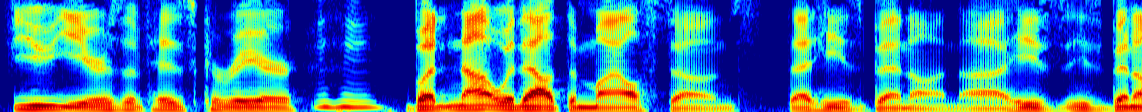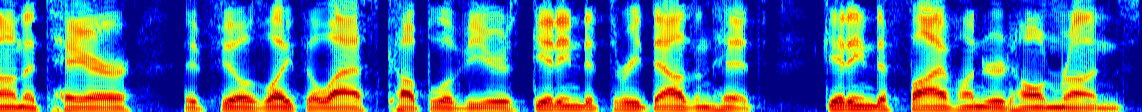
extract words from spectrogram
few years of his career, but not without the milestones that he's been on. Uh, he's he's been on a tear. It feels like the last couple of years, getting to 3,000 hits, getting to 500 home runs.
